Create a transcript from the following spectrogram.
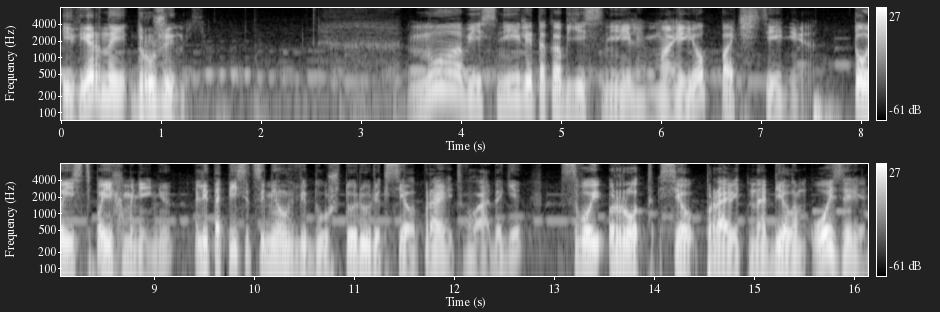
и верной дружиной. Ну, объяснили так объяснили, мое почтение. То есть, по их мнению, летописец имел в виду, что Рюрик сел править в Ладоге, свой род сел править на Белом озере,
